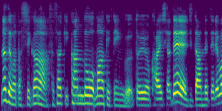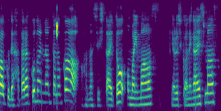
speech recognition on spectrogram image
なぜ私が佐々木感動マーケティングという会社で時短でテレワークで働くことになったのかお話ししたいと思います。よろしくお願いします。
